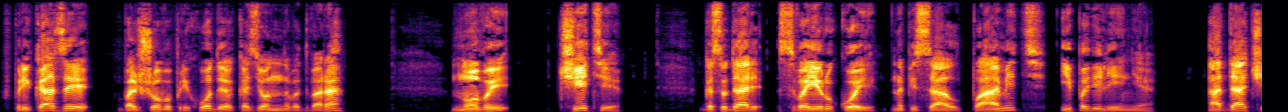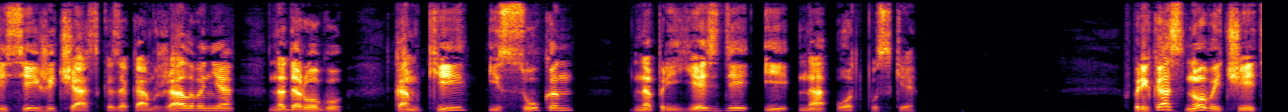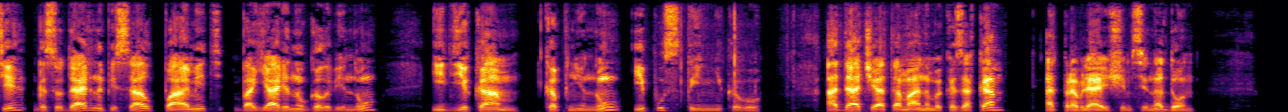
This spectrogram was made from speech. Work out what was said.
В приказе Большого прихода казенного двора новой Чети государь своей рукой написал память и повеление, о даче сей же час казакам жалования на дорогу, комки и сукон на приезде и на отпуске. В приказ новой чете государь написал память боярину Головину и дьякам Копнину и Пустынникову, о даче атаманам и казакам, отправляющимся на Дон,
